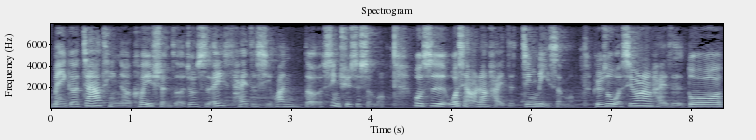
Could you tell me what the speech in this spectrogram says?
每个家庭呢可以选择，就是哎，孩子喜欢的兴趣是什么，或是我想要让孩子经历什么。比如说，我希望让孩子多。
